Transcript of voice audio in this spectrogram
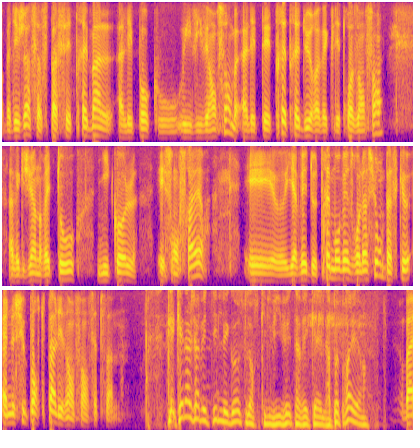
Ah bah déjà, ça se passait très mal à l'époque où ils vivaient ensemble. Elle était très très dure avec les trois enfants avec Jeanne Reto, Nicole et son frère. Et euh, il y avait de très mauvaises relations parce qu'elle ne supporte pas les enfants, cette femme. Quel âge avaient-ils les gosses lorsqu'ils vivaient avec elle? À peu près hein bah,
